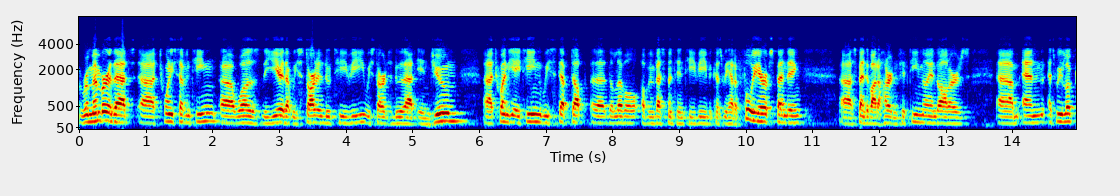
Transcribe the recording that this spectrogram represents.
Remember that 2017 was the year that we started to do TV. We started to do that in June. Uh, 2018, we stepped up uh, the level of investment in TV because we had a full year of spending, uh, spent about $115 million. Um and as we look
